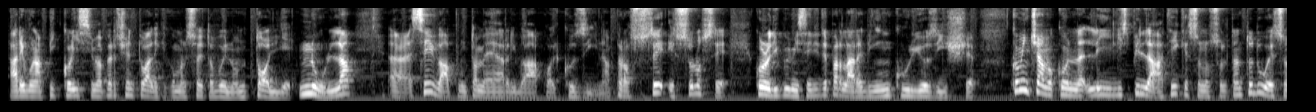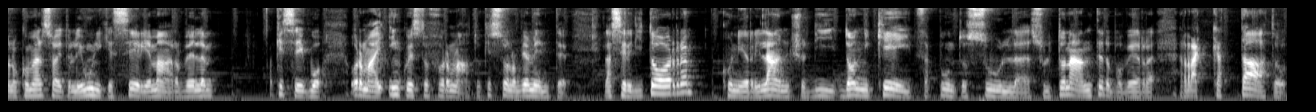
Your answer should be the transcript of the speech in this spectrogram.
arriva una piccolissima percentuale che come al solito a voi non toglie nulla. Eh, se vi va appunto a me arriva qualcosina, però se e solo se quello di cui mi sentite parlare vi incuriosisce. Cominciamo con gli spillati, che sono soltanto due, sono come al solito le uniche serie Marvel che seguo ormai in questo formato, che sono ovviamente la serie di Thor, con il rilancio di Donny Cates appunto sul, sul, tonante dopo aver raccattato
